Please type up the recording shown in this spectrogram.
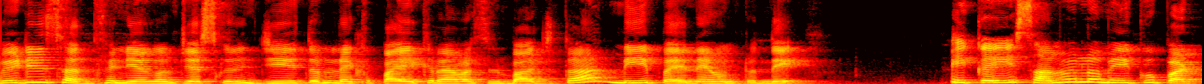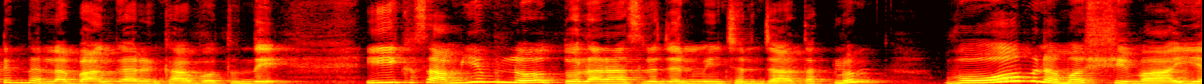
వీటిని సద్వినియోగం చేసుకుని జీవితంలోకి పైకి రావాల్సిన బాధ్యత మీపైనే ఉంటుంది. ఇక ఈ సమయంలో మీకు పట్టిందల్లా బంగారం కాబోతుంది. ఈ సమయంలో తులరాశిలో జన్మించిన జాతకులు ఓం నమ శివాయ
